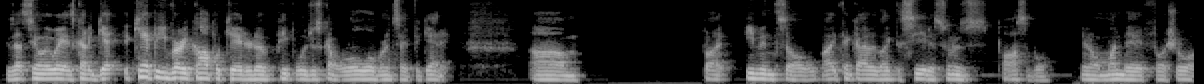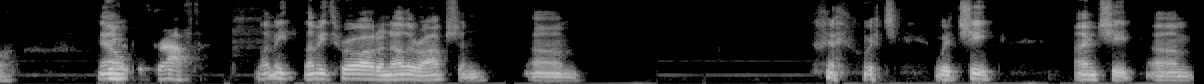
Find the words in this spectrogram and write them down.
because that's the only way it's gonna get, it can't be very complicated of people who are just gonna roll over and say, forget it. Um, But even so, I think I would like to see it as soon as possible, you know, Monday for sure. Now, Draft. Let me, let me throw out another option. Um, which, we're cheap. I'm cheap. Um,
